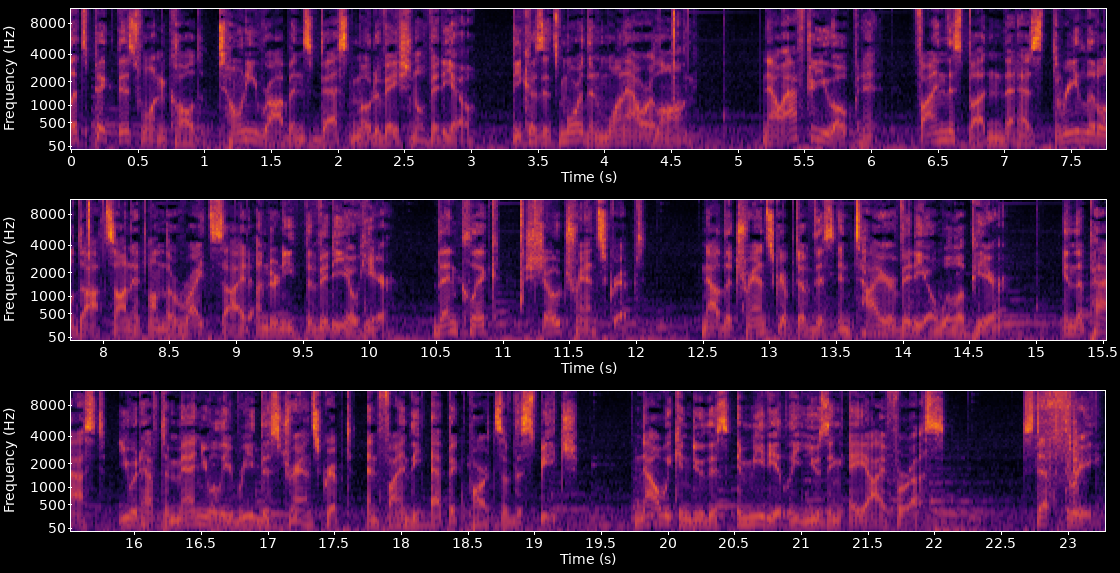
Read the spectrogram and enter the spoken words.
Let's pick this one called Tony Robbins Best Motivational Video because it's more than one hour long. Now after you open it, find this button that has three little dots on it on the right side underneath the video here. Then click Show Transcript. Now the transcript of this entire video will appear. In the past, you would have to manually read this transcript and find the epic parts of the speech. Now we can do this immediately using AI for us. Step 3.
